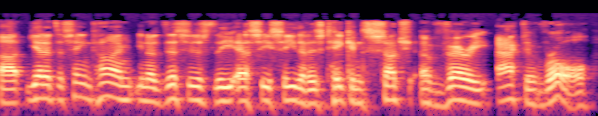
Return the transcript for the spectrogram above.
Uh, yet at the same time, you know, this is the SEC that has taken such a very active role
